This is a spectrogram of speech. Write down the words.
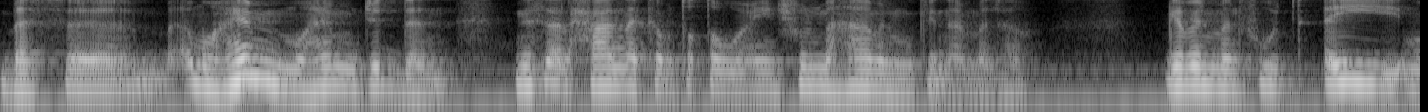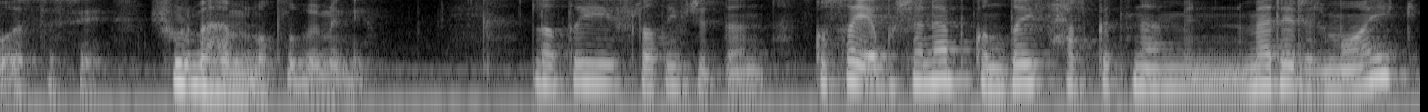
بس آه، مهم مهم جدا نسأل حالنا كمتطوعين شو المهام اللي ممكن نعملها. قبل ما نفوت أي مؤسسة شو المهام المطلوبة مني؟ لطيف لطيف جدا. قصي أبو شنب كن ضيف حلقتنا من مرر المايك.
